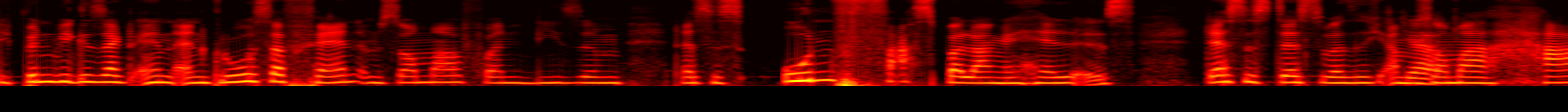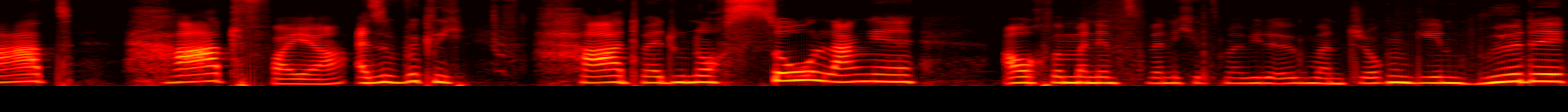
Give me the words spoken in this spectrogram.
ich bin wie gesagt ein, ein großer Fan im Sommer von diesem, dass es unfassbar lange hell ist. Das ist das, was ich am Ja. Sommer hart, hart feier. Also wirklich hart, weil du noch so lange, auch wenn man jetzt, wenn ich jetzt mal wieder irgendwann joggen gehen würde,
